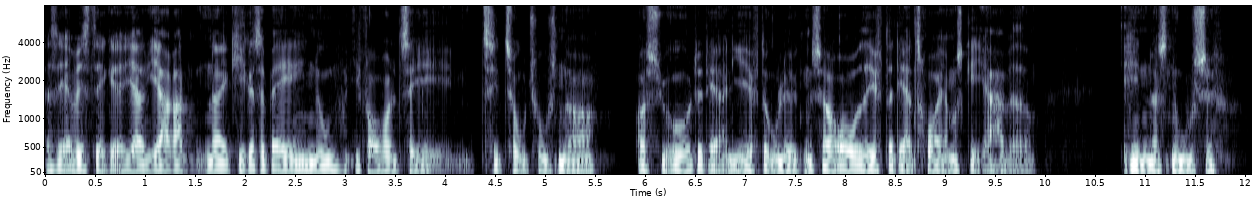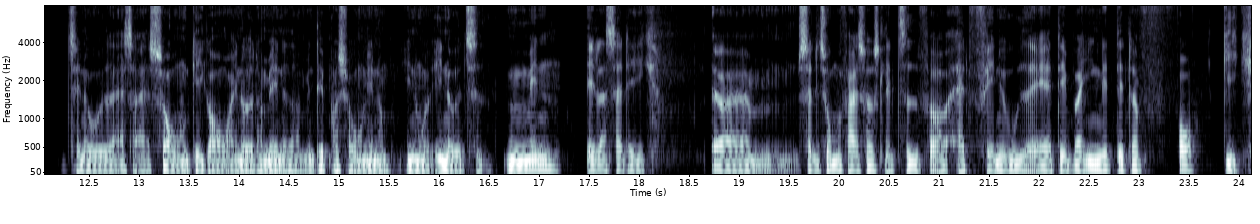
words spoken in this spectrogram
Altså, jeg vidste ikke... Jeg, jeg er ret, når jeg kigger tilbage nu i forhold til, til 2007-2008, der lige efter ulykken, så året efter der, tror jeg måske, jeg har været hende og snuse til noget. Altså, at sorgen gik over i noget, der mindede om en depression i, no, i, no, i noget tid. Men ellers er det ikke. Øhm, så det tog mig faktisk også lidt tid for at finde ud af, at det var egentlig det, der foregik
